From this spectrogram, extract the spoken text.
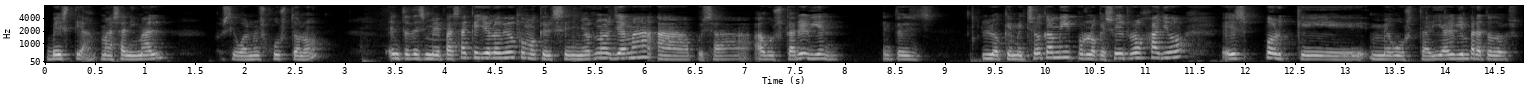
bestia, más animal, pues igual no es justo, ¿no? Entonces me pasa que yo lo veo como que el Señor nos llama a, pues a, a buscar el bien. Entonces, lo que me choca a mí, por lo que soy roja yo, es porque me gustaría el bien para todos.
